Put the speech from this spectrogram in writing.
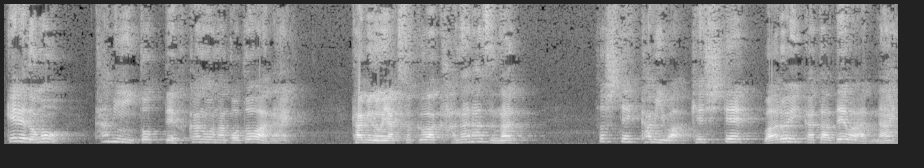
けれども神にとって不可能なことはない。神の約束は必ずなる。そして神は決して悪い方ではない。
